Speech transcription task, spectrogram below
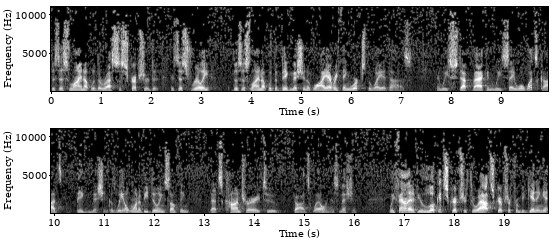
does this line up with the rest of Scripture? Is this really does this line up with the big mission of why everything works the way it does? And we step back and we say, well, what's God's big mission? Because we don't want to be doing something that's contrary to God's will and His mission. We found that if you look at Scripture, throughout Scripture, from beginning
